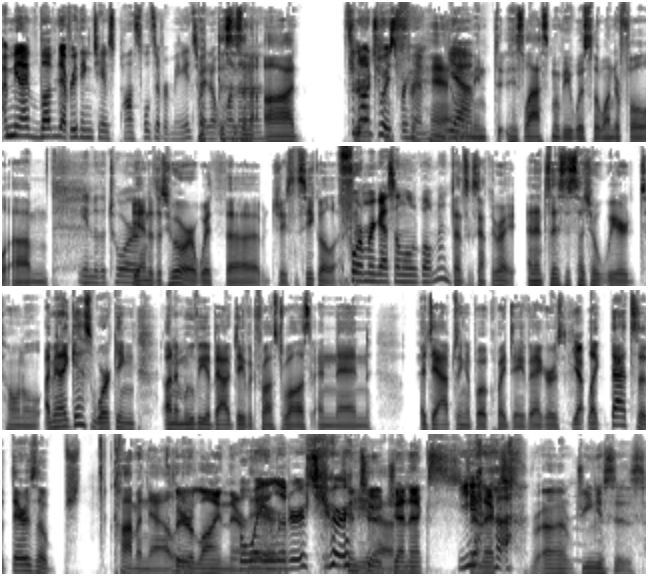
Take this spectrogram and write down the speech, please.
I mean, I've loved everything James Ponsoldt's ever made, so I don't this want is an to. odd. It's an odd choice for him. Yeah. I mean, th- his last movie was the wonderful um, The end of the tour. The End of the Tour with uh, Jason Segel. Former guest on Little Gold Men. That's exactly right. And it's, this is such a weird tonal. I mean, I guess working on a movie about David Foster Wallace and then adapting a book by Dave Eggers. Yep. Like that's a there's a commonality. Clear line there Boy There. literature. into Yeah. Gen X, Gen Yeah. X uh, geniuses.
